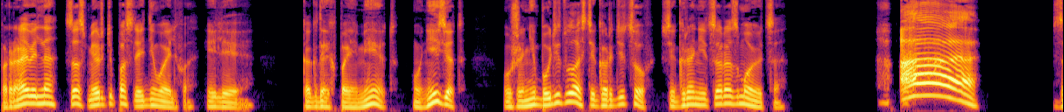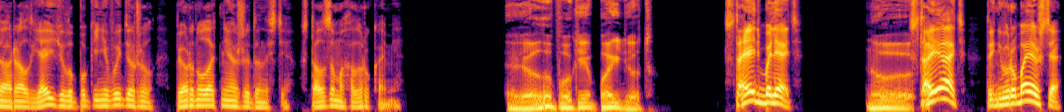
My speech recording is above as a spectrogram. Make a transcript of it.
Правильно, со смертью последнего эльфа. Или когда их поимеют, унизят, уже не будет власти гордецов, все границы размоются. а Заорал я, и Юлупуки не выдержал, пернул от неожиданности, встал, замахал руками. «Юлупуки пойдет. «Стоять, блядь!» «Ну...» «Стоять! Ты не врубаешься?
